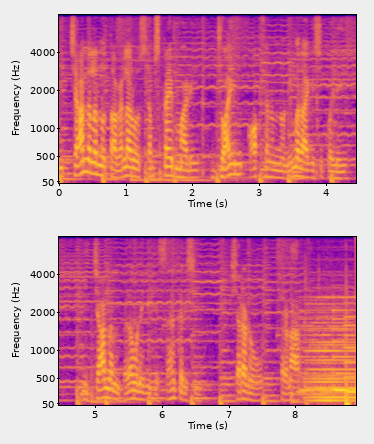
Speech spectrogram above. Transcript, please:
ಈ ಚಾನಲನ್ನು ತಾವೆಲ್ಲರೂ ಸಬ್ಸ್ಕ್ರೈಬ್ ಮಾಡಿ, ಜಾಯಿನ್ ಆಪ್ಷನನ್ನು ನಿಮ್ಮದಾಗಿಸಿಕೊಳ್ಳಿ. ಈ ಚಾನಲ್ ಬೆಳವಣಿಗೆಗೆ ಸಹಕರಿಸಿ. ಶರಣು, ಶರಣಾರ್ಥಿ.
